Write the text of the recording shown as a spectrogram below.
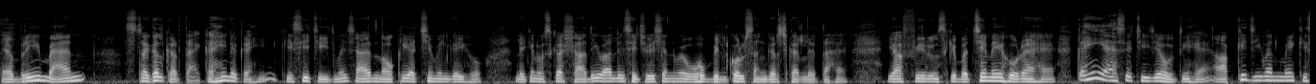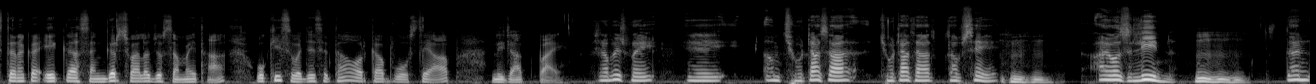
एवरी मैन स्ट्रगल करता है कहीं ना कहीं किसी चीज़ में शायद नौकरी अच्छी मिल गई हो लेकिन उसका शादी वाली सिचुएशन में वो बिल्कुल संघर्ष कर लेता है या फिर उसके बच्चे नहीं हो रहे हैं। कहीं ऐसी चीज़ें होती हैं। आपके जीवन में किस तरह का एक संघर्ष वाला जो समय था वो किस वजह से था और कब वो उससे आप निजात पाए? रमेश भाई ए, हम छोटा सा छोटा था तब से I was lean then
